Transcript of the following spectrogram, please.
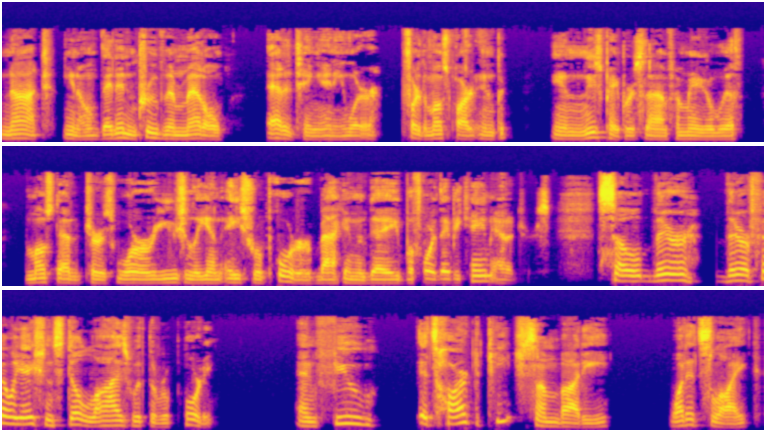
not, you know, they didn't prove their mettle editing anywhere for the most part in, in newspapers that I'm familiar with. Most editors were usually an ace reporter back in the day before they became editors. So their, their affiliation still lies with the reporting and few, it's hard to teach somebody what it's like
